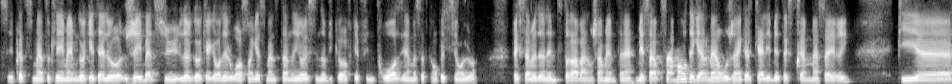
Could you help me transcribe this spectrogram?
C'est pratiquement tous les mêmes gars qui étaient là. J'ai battu le gars qui a gardé le World Strongest Man cette année, Alexis Novikov, qui a fini troisième à cette compétition-là. Fait que ça m'a donné une petite revanche en même temps. Mais ça, ça montre également aux gens que le calibre est extrêmement serré. Puis, euh,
